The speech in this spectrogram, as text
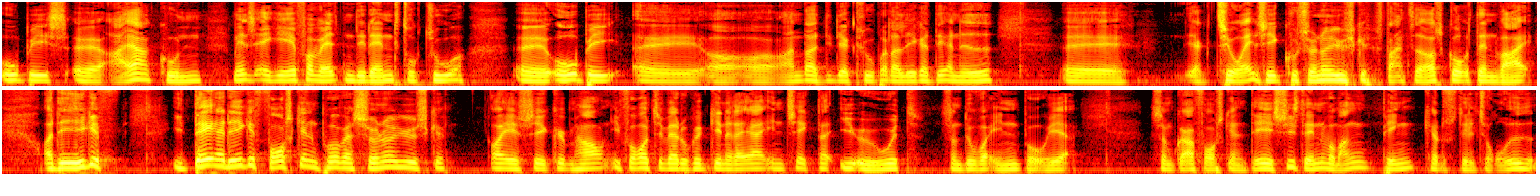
OB's øh, ejer kunne, mens AGF har valgt en lidt anden struktur. Øh, OB øh, og, og andre af de der klubber, der ligger dernede, øh, jeg teoretisk ikke kunne Sønderjyske strengt også gå den vej. Og det er ikke, i dag er det ikke forskellen på at være Sønderjyske og FC København i forhold til, hvad du kan generere indtægter i øvrigt, som du var inde på her, som gør forskellen. Det er i sidste ende, hvor mange penge kan du stille til rådighed.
